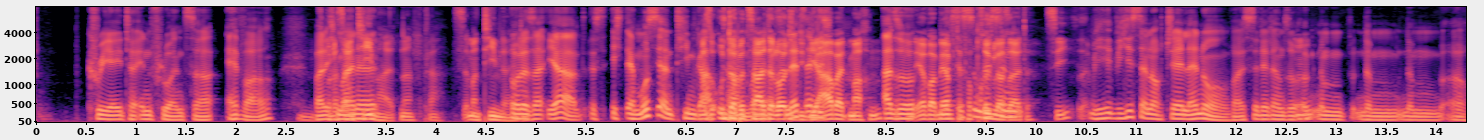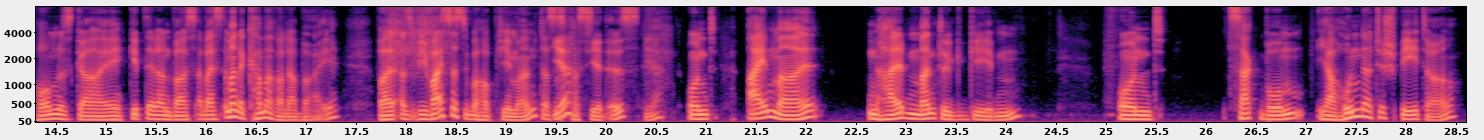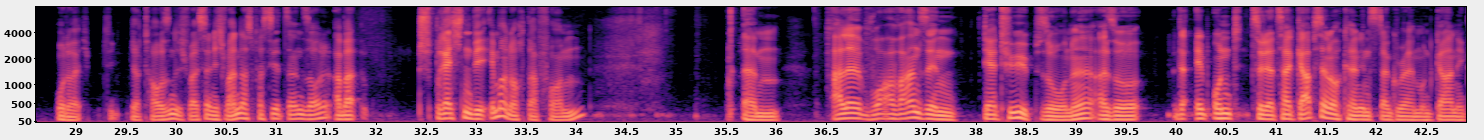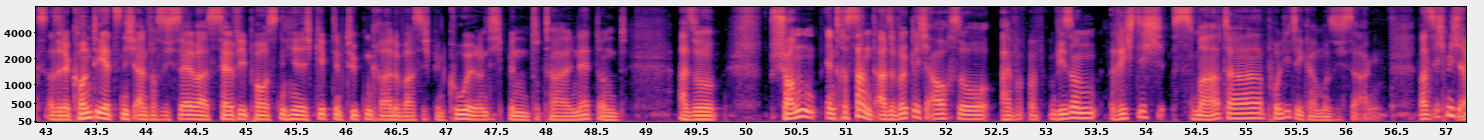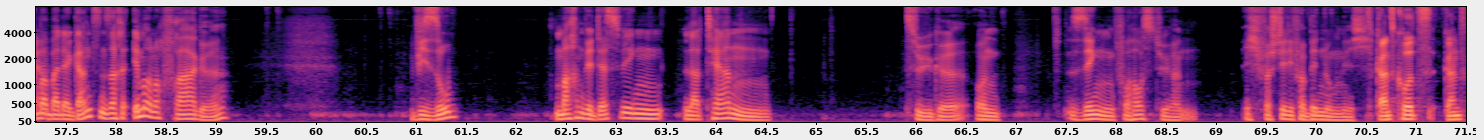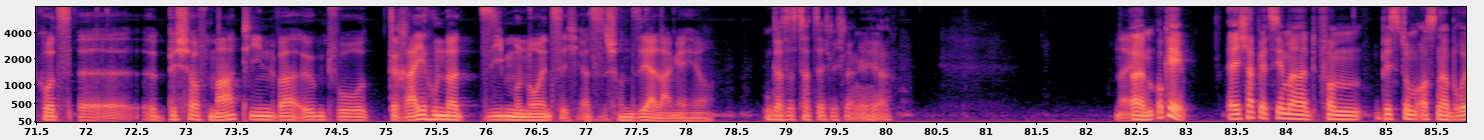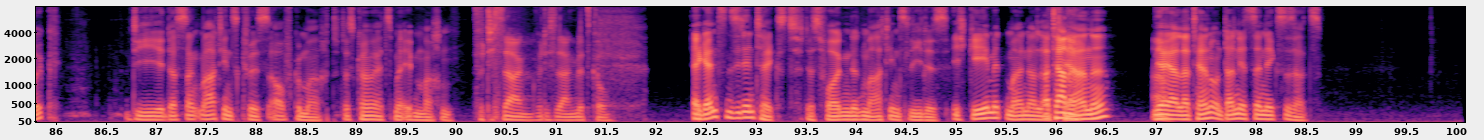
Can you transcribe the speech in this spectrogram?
Creator, Influencer ever. Weil Oder ich meine, sein Team halt, ne? Klar, ist immer ein Team dahinter. Oder sein, ja, ist, ich, der muss ja ein Team gehabt also unterbezahlte haben, weil- Leute, die die Arbeit machen. also, und er war mehr auf das der Verprüglerseite. Wie, wie hieß der noch? Jay Leno, weißt du, der dann so Mhm. irgendeinem einem, einem, äh, Homeless Guy gibt der dann was, aber es ist immer eine Kamera dabei, weil, also wie weiß das überhaupt jemand, dass Ja. es passiert ist? Ja. Und einmal einen halben Mantel gegeben und zack, bumm, Jahrhunderte später oder ich- die Jahrtausende, ich weiß ja nicht, wann das passiert sein soll, aber sprechen wir immer noch davon. Ähm, alle, boah, Wahnsinn, der Typ, so, ne? Also, und zu der Zeit gab es ja noch kein Instagram und gar nichts. Also, der konnte jetzt nicht einfach sich selber Selfie posten, hier, ich gebe dem Typen gerade was, ich bin cool und ich bin total nett und also schon interessant. Also wirklich auch so, wie so ein richtig smarter Politiker, muss ich sagen. Was ich mich Ja. aber bei der ganzen Sache immer noch frage, wieso machen wir deswegen Laternenzüge und singen vor Haustüren? Ich verstehe die Verbindung nicht. Ganz kurz, ganz kurz, äh, Bischof Martin war irgendwo 397, also ist schon sehr lange her. Das ist tatsächlich lange her. Naja. Ähm, okay, ich habe jetzt hier mal vom Bistum Osnabrück die, das St. Martins-Quiz aufgemacht. Das können wir jetzt mal eben machen. würde ich sagen, würde ich sagen, let's go. Ergänzen Sie den Text des folgenden Martinsliedes. Ich gehe mit meiner Laterne. Laterne. Ah. Ja, ja, Laterne und dann jetzt der nächste Satz.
